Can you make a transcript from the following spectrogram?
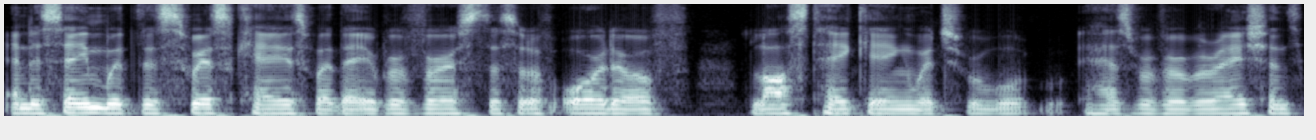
and the same with the Swiss case where they reverse the sort of order of loss taking, which re- has reverberations.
